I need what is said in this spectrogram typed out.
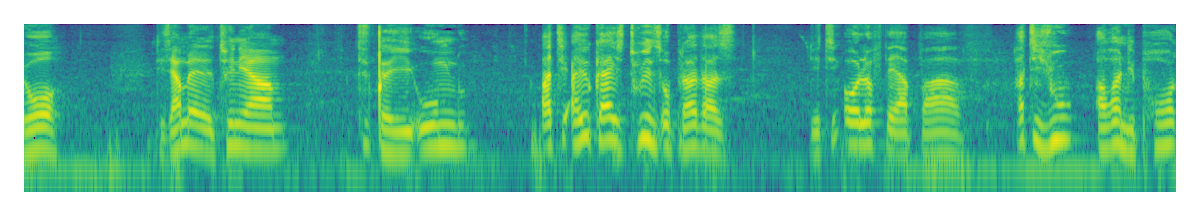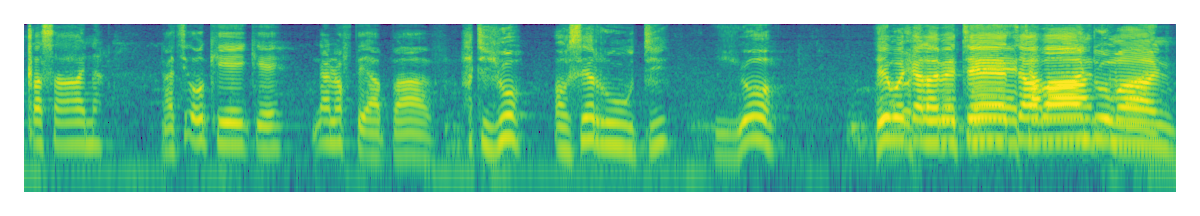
yho ndizihambele netwin yam ndigqiyi umntu athi are you guys twins or brothers ndithi all of the above athi yhu awandiphoxa sana ngathi okay ke none of the above athi yho awuserudi yho heyi bohlala bethetha abantu mani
